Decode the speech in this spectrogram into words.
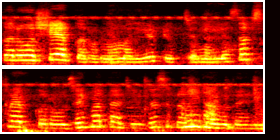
કરો શેર કરો ને અમારી યુટ્યુબ ચેનલને સબસ્ક્રાઈબ કરો. જય માતાજી જય શ્રી કૃષ્ણ. બધાને.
